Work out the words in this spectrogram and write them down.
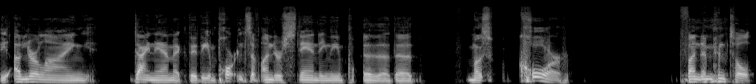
the underlying dynamic, the, the importance of understanding the, uh, the most core fundamental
